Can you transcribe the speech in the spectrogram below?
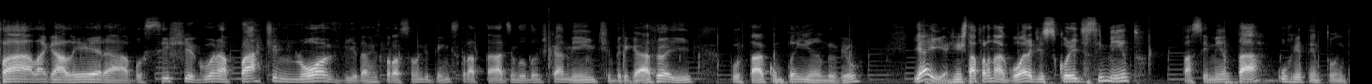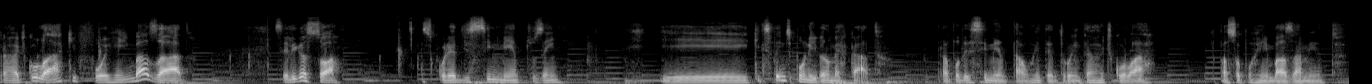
Fala galera, você chegou na parte 9 da restauração de dentes tratados endodonticamente. Obrigado aí por estar tá acompanhando, viu? E aí, a gente está falando agora de escolha de cimento para cimentar o retentor intraradicular que foi reembasado. Você liga só, escolha de cimentos, hein? E o que, que você tem disponível no mercado para poder cimentar um retentor intraradicular que passou por reembasamento?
